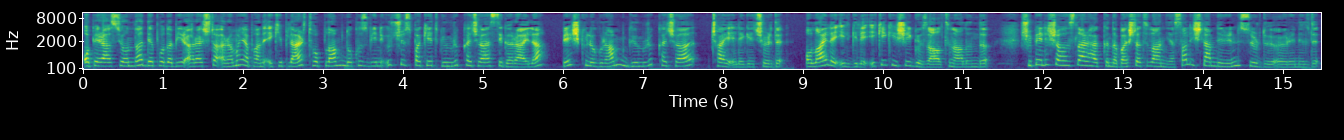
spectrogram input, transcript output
Operasyonda depoda bir araçta arama yapan ekipler toplam 9300 paket gümrük kaçağı sigarayla 5 kilogram gümrük kaçağı çay ele geçirdi. Olayla ilgili iki kişi gözaltına alındı. Şüpheli şahıslar hakkında başlatılan yasal işlemlerin sürdüğü öğrenildi.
